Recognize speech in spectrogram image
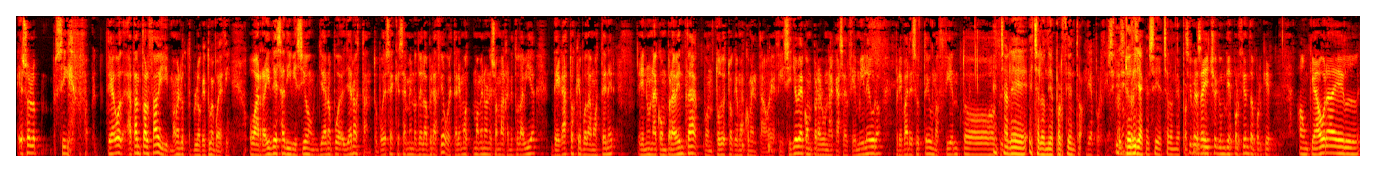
Eso lo, sigue, te hago a tanto alzado y más o menos lo que tú me puedes decir. O a raíz de esa división ya no puede, ya no es tanto. Puede ser que sea menos de la operación o estaremos más o menos en esos márgenes todavía de gastos que podamos tener en una compraventa con todo esto que hemos comentado. Es decir, si yo voy a comprar una casa en 100.000 euros, prepárese usted unos 100... Échale, échale un 10%. 10%. Sí, yo, yo diría que sí, échale un 10%. Siempre se ha dicho que un 10% porque aunque ahora el,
